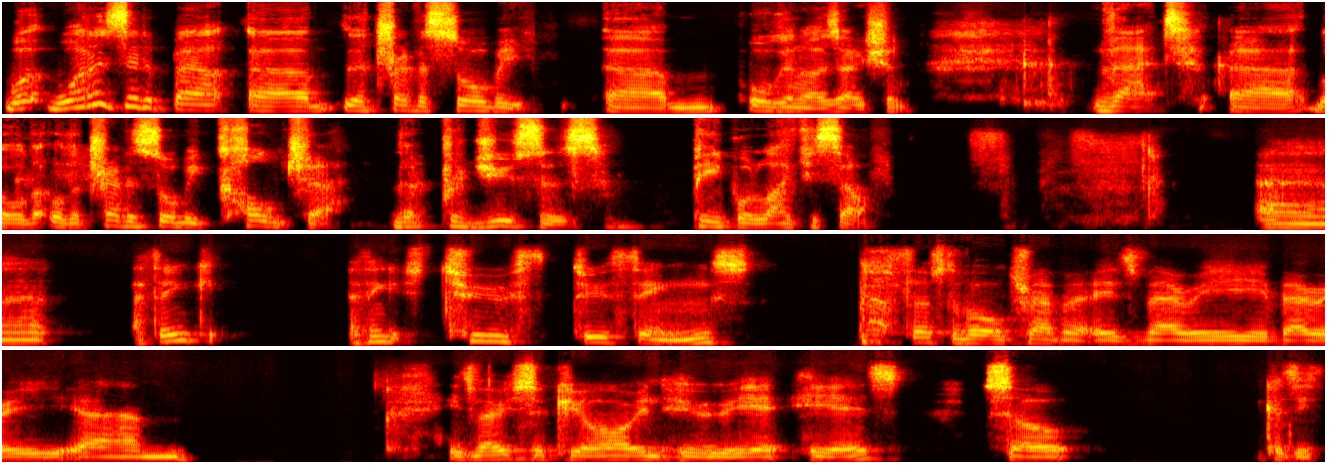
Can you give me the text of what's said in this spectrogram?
What what is it about um, the Trevor Sorbie um, organization that, uh, or the, or the Trevor Sorbie culture that produces people like yourself? Uh, I think I think it's two two things. First of all, Trevor is very very um, he's very secure in who he, he is. So because he's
